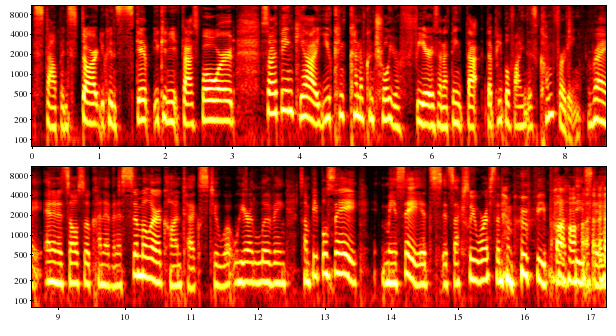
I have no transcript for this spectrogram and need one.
stop and start you can skip you can fast forward so I think yeah you can kind of control your fears and I think that that people find this comforting Right. And it's also kind of in a similar context to what we are living. Some people say, may say it's it's actually worse than a movie plot these days.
